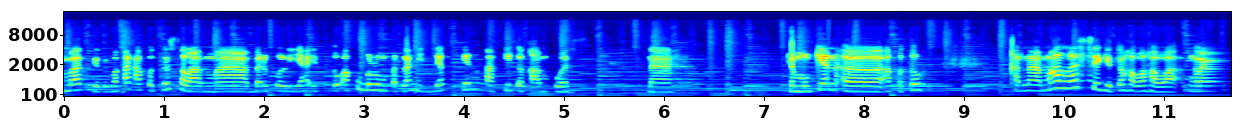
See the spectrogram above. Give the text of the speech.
amat gitu. Bahkan aku tuh selama berkuliah itu aku belum pernah nginjekin kaki ke kampus. Nah, ya mungkin uh, aku tuh karena males ya gitu hawa-hawa ngelewat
